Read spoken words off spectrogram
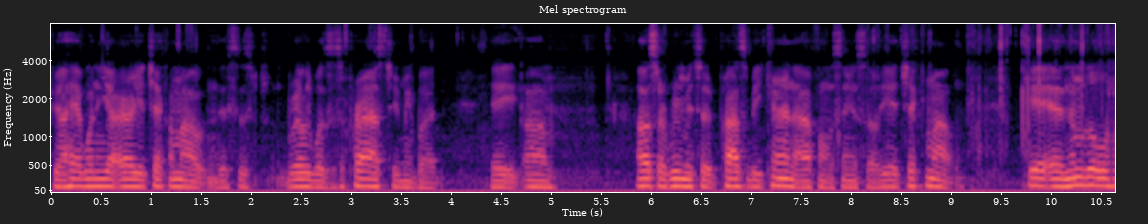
if y'all have one in your area, check them out. This is really was a surprise to me, but they um, also rumored to possibly carry the iPhone soon, so yeah, check them out. Yeah, and them little,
